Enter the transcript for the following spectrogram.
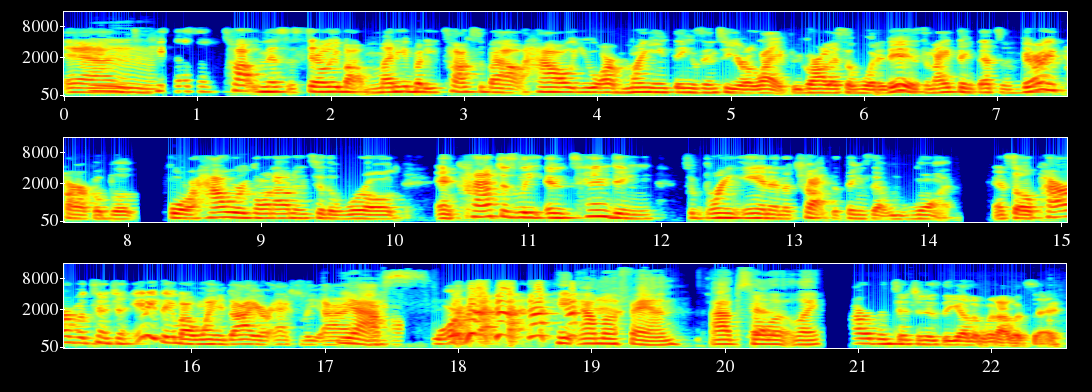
And mm. he doesn't talk necessarily about money, but he talks about how you are bringing things into your life, regardless of what it is. And I think that's a very powerful book for how we're going out into the world and consciously intending to bring in and attract the things that we want. And so, Power of Attention, anything by Wayne Dyer, actually, I, yes. I'm for. he, I'm a fan. Absolutely. Yes. Power of Intention is the other one I would say.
